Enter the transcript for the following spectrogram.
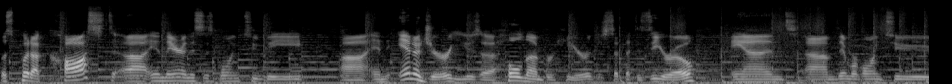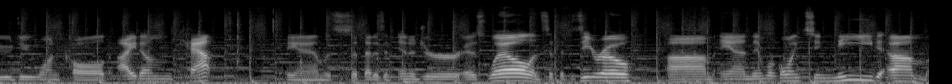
Let's put a cost uh, in there, and this is going to be uh, an integer. Use a whole number here. Just set that to zero. And um, then we're going to do one called item cap. And let's set that as an integer as well and set that to zero. Um, and then we're going to need um,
